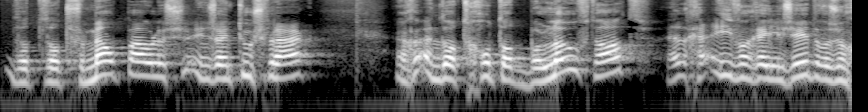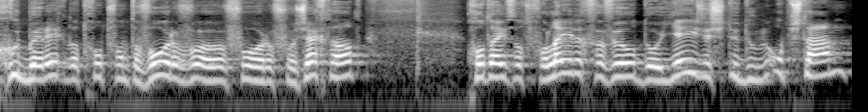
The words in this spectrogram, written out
dat, dat vermeldt Paulus in zijn toespraak. En dat God dat beloofd had, geëvangeliseerd, dat was een goed bericht dat God van tevoren voor, voor, voorzegd had. God heeft dat volledig vervuld door Jezus te doen opstaan,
